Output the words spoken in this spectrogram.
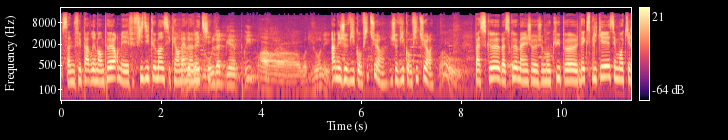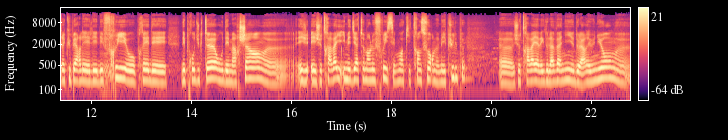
Ça ne me fait pas vraiment peur, mais physiquement, c'est quand Ça, même un métier. Vous êtes bien pris par euh, votre journée. Ah, mais je vis confiture. Je vis confiture. Wow. Parce que, parce que ben, je, je m'occupe euh, d'expliquer, c'est moi qui récupère les, les- les fruits auprès des, des producteurs ou des marchands, euh, et, je- et je travaille immédiatement le fruit, c'est moi qui transforme mes pulpes. Euh, je travaille avec de la vanille de la Réunion, euh,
